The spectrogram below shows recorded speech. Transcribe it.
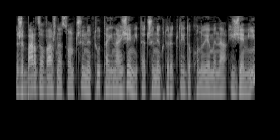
że bardzo ważne są czyny tutaj na Ziemi, te czyny, które tutaj dokonujemy na Ziemi,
